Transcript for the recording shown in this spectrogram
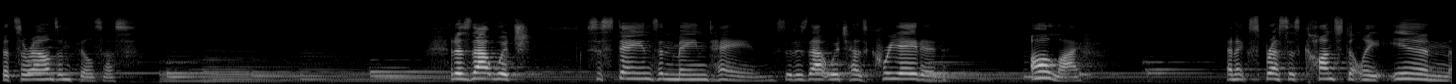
that surrounds and fills us. It is that which sustains and maintains, it is that which has created all life and expresses constantly in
